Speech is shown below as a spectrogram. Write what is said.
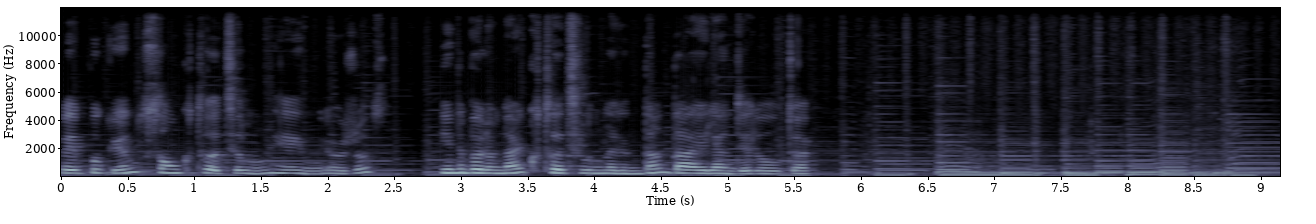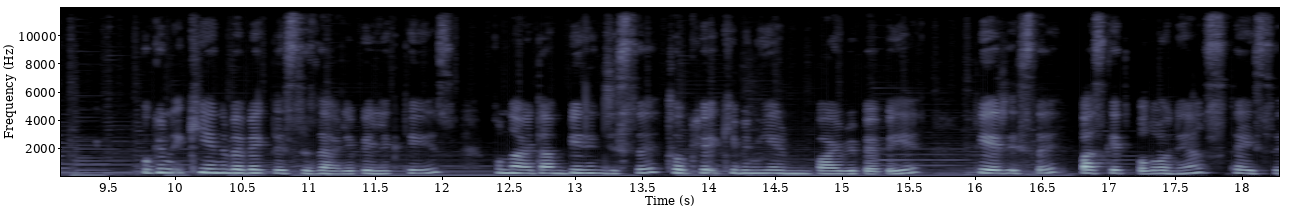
ve bugün son kutu açılımını yayınlıyoruz. Yeni bölümler kutu açılımlarından daha eğlenceli olacak. Bugün iki yeni bebekle sizlerle birlikteyiz. Bunlardan birincisi Tokyo 2020 Barbie bebeği, diğeri ise basketbol oynayan Stacy.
